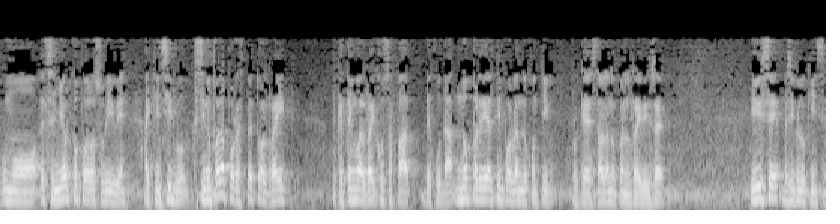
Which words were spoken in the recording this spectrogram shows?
como el Señor Todopoderoso vive, a quien sirvo, si no fuera por respeto al rey que tengo al rey Josafat de Judá, no perdería el tiempo hablando contigo, porque está hablando con el rey de Israel. Y dice, versículo 15,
